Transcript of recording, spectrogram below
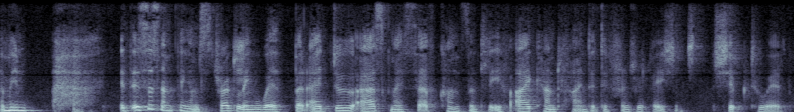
I mean, this is something I'm struggling with, but I do ask myself constantly if I can't find a different relationship to it.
